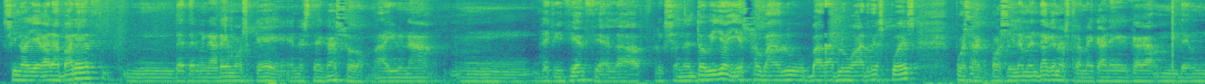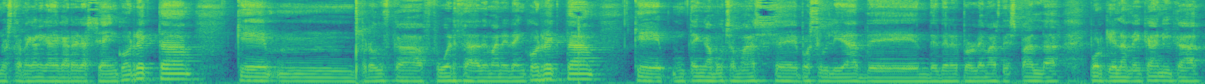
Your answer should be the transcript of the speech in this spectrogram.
Si no llega a la pared, mm, determinaremos que en este caso hay una mm, deficiencia en la flexión del tobillo y eso va a, va a dar lugar después pues posiblemente a que nuestra mecánica de, nuestra mecánica de carrera sea incorrecta, que mm, produzca fuerza de manera incorrecta, que tenga mucho más eh, posibilidad de, tener problemas de espalda, porque la mecánica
